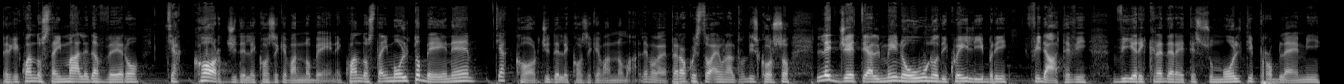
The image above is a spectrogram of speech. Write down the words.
perché quando stai male davvero ti accorgi delle cose che vanno bene, quando stai molto bene ti accorgi delle cose che vanno male. Vabbè, però questo è un altro discorso. Leggete almeno uno di quei libri, fidatevi, vi ricrederete su molti problemi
